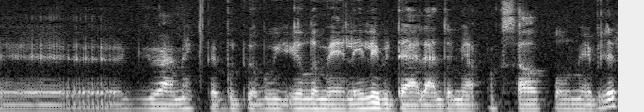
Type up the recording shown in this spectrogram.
e, güvenmek ve bu, bu yılın verileriyle bir değerlendirme yapmak sağlıklı olmayabilir.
